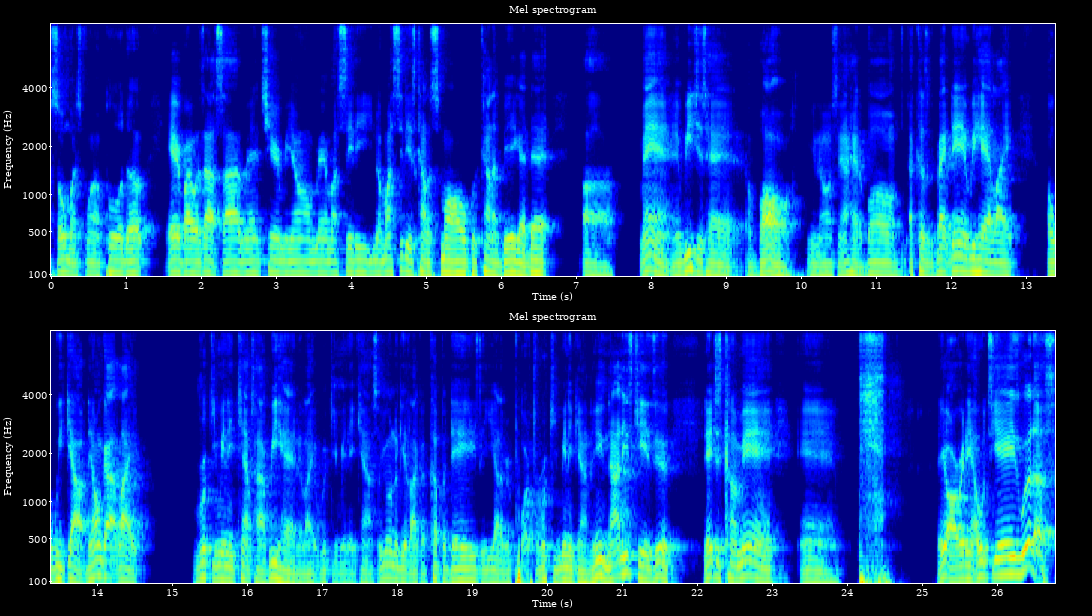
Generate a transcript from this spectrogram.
So much fun. Pulled up. Everybody was outside, man, cheering me on, man. My city, you know, my city is kind of small, but kind of big at that. Uh, man, and we just had a ball. You know what I'm saying? I had a ball because back then we had like a week out. They don't got like rookie mini camps how we had it, like rookie mini camps. So you only get like a couple days, and you got to report for rookie mini camp. Now these kids here, they just come in and they already in OTAs with us.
